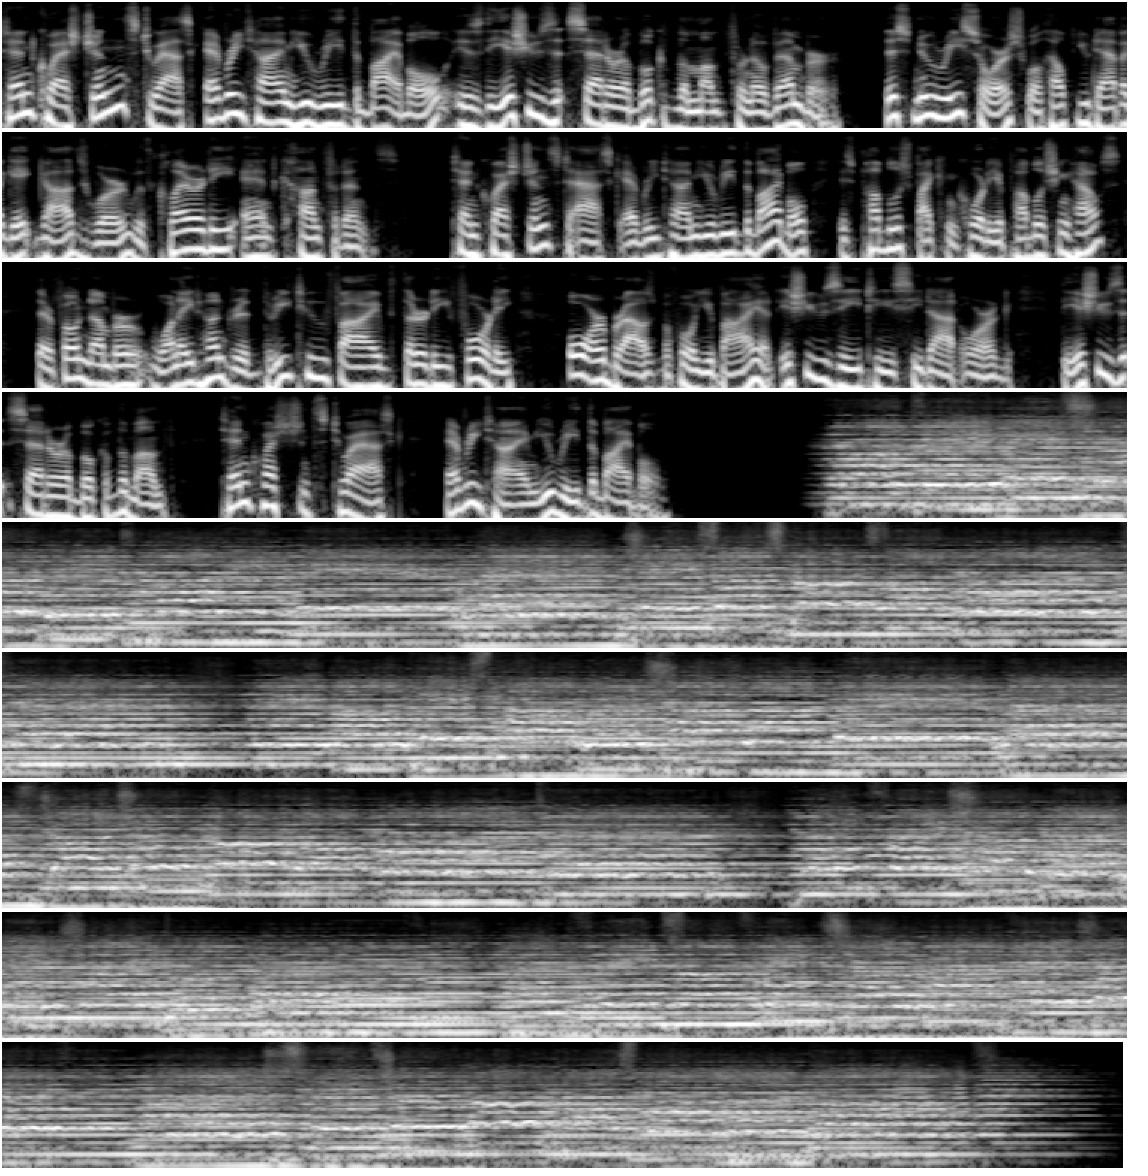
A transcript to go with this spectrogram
10 questions to ask every time you read the Bible is the Issues Etc. book of the month for November. This new resource will help you navigate God's Word with clarity and confidence. 10 Questions to Ask Every Time You Read the Bible is published by Concordia Publishing House. Their phone number 1-800-325-3040 or browse before you buy at issuesetc.org. The Issues Etc. book of the month, 10 questions to ask every time you read the Bible.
